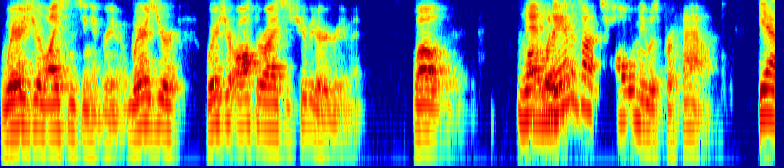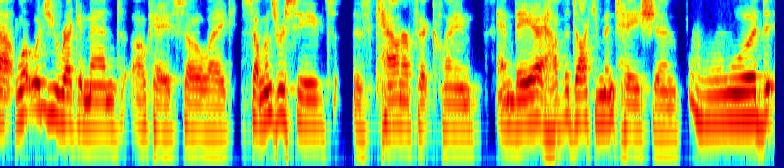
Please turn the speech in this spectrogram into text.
Where's your licensing agreement? Where's your where's your authorized distributor agreement? Well, what and what Amazon told me was profound Yeah. What would you recommend? Okay. So, like, someone's received this counterfeit claim and they have the documentation. Would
